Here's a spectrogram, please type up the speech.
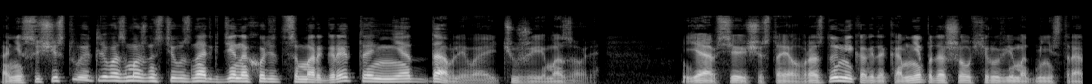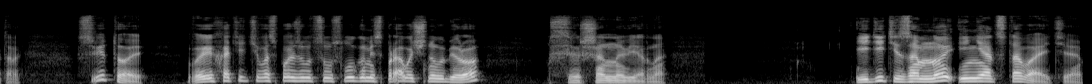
А не существует ли возможности узнать, где находится Маргретта, не отдавливая чужие мозоли? Я все еще стоял в раздумье, когда ко мне подошел Херувим-администратор. «Святой, вы хотите воспользоваться услугами справочного бюро?» «Совершенно верно». «Идите за мной и не отставайте».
